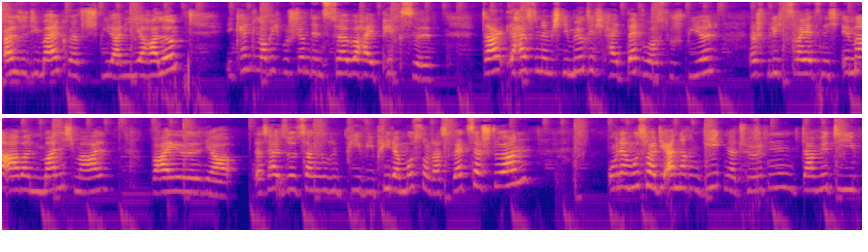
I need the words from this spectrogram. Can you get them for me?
also die Minecraft-Spieler an hier Halle. Ihr kennt, glaube ich, bestimmt den Server Hypixel. Da hast du nämlich die Möglichkeit, Bed Wars zu spielen. Da spiele ich zwar jetzt nicht immer, aber manchmal, weil, ja, das ist halt sozusagen so ein PvP. Da musst du das Bett zerstören. Und dann musst du halt die anderen Gegner töten, damit die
